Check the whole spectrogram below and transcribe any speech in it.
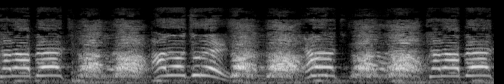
সারা ব্যাচ। আরও জুড়ে ব্যাচ, সারা ব্যাচ।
